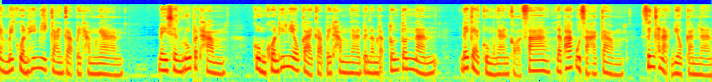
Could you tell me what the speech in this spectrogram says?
ยังไม่ควรให้มีการกลับไปทำงาน ในเชิงรูปธรรม กลุ่มคนที่มีโอกาสกลับไปทำงานเป็นลำดับต้นๆนนั้น ได้แก่กลุ่มงานก่อสร้าง และภาคอุตสาหกรรม ซึ่งขณะเดียวกันนั้น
